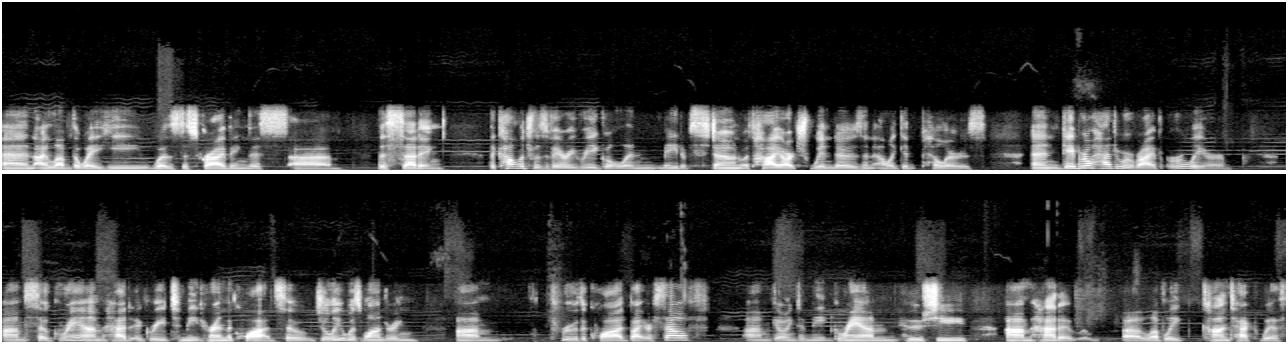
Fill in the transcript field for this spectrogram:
And I love the way he was describing this um, this setting. The college was very regal and made of stone with high arched windows and elegant pillars. And Gabriel had to arrive earlier. Um, so Graham had agreed to meet her in the quad. So Julia was wandering um, through the quad by herself, um, going to meet Graham, who she um, had a, a lovely contact with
